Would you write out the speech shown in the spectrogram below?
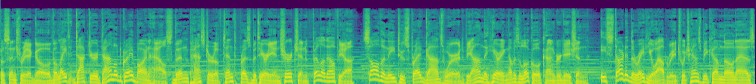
Half a century ago, the late Dr. Donald Grey Barnhouse, then pastor of 10th Presbyterian Church in Philadelphia, saw the need to spread God's Word beyond the hearing of his local congregation. He started the radio outreach which has become known as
